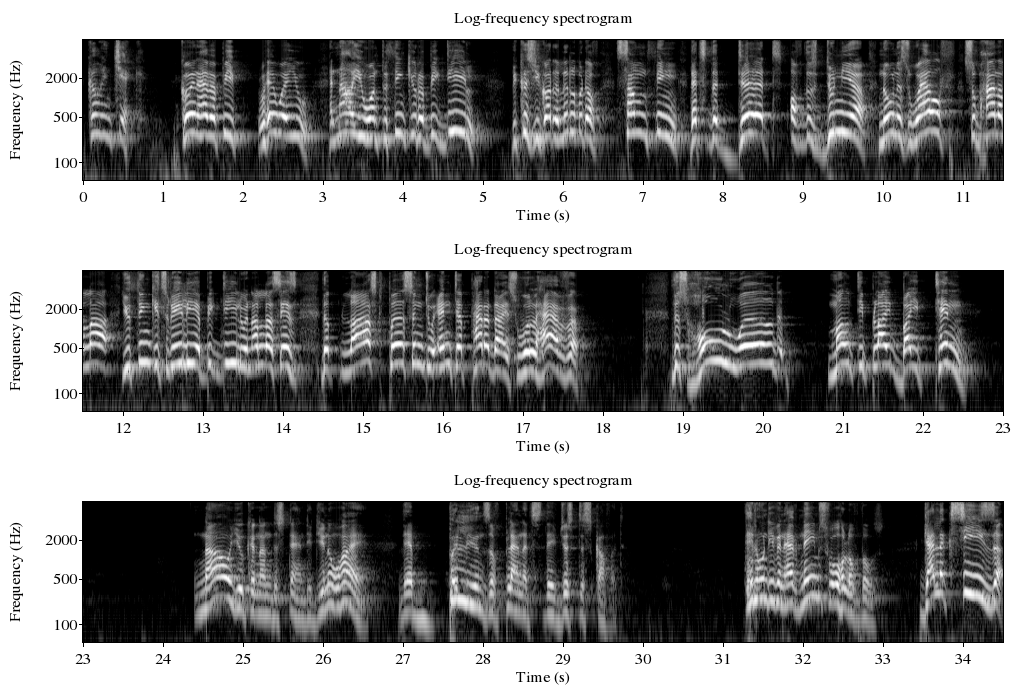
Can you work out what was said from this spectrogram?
Go and check. Go and have a peep. Where were you? And now you want to think you're a big deal because you got a little bit of something that's the dirt of this dunya known as wealth. Subhanallah. You think it's really a big deal when Allah says the last person to enter paradise will have this whole world multiplied by 10. Now you can understand it. You know why? There are billions of planets they've just discovered. They don't even have names for all of those. Galaxies.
